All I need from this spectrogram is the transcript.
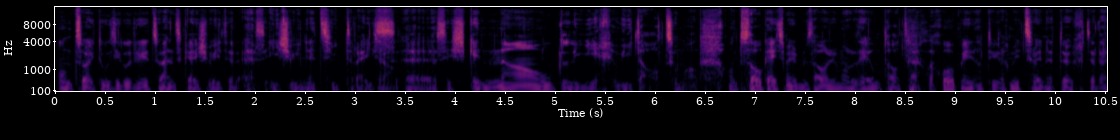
und 2023 gehst du wieder, es ist wie eine Zeitreise. Ja. Äh, es ist genau gleich wie dazumal. Und so geht es mir beim Saurier Museum tatsächlich auch. Bin ich natürlich mit zwei Töchtern,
